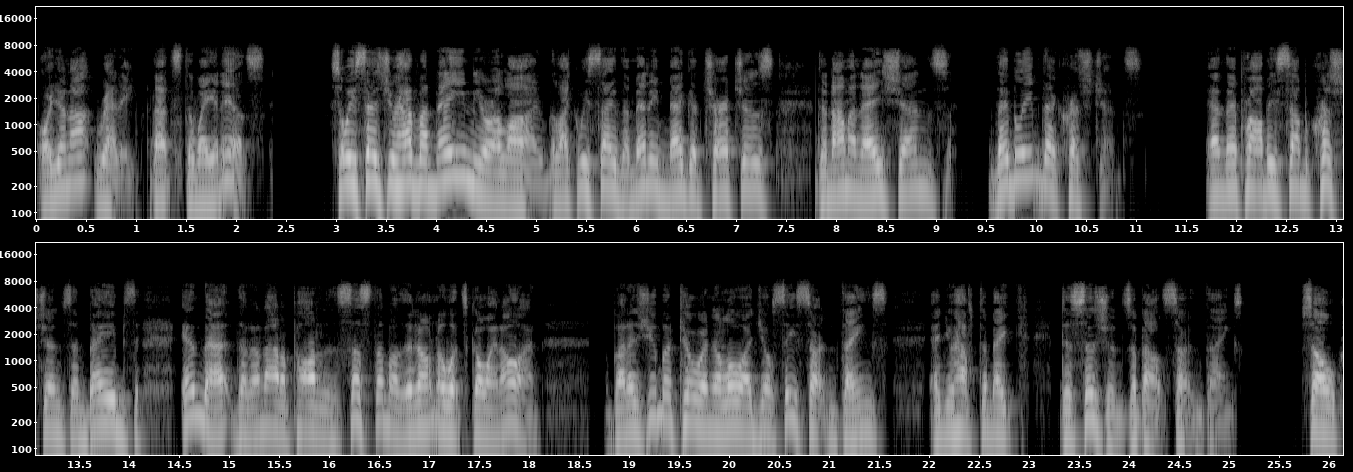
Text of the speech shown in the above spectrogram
or you're not ready. That's the way it is. So he says, You have a name, you're alive. Like we say, the many mega churches, denominations, they believe they're Christians. And there are probably some Christians and babes in that that are not a part of the system or they don't know what's going on. But as you mature in the Lord, you'll see certain things and you have to make decisions about certain things. So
